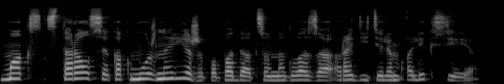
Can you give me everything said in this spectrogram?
Макс старался как можно реже попадаться на глаза родителям Алексея,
